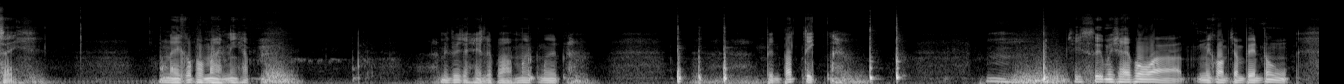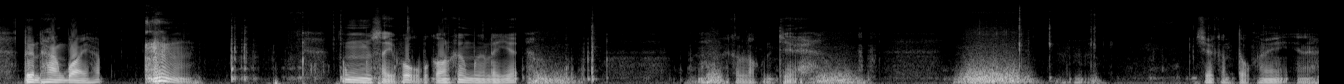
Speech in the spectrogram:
ใส่ข้างในก็ประมาณนี้ครับ ไม่รู้จะเห็นหรือเปล่า มืดมืดเป็นพลาสติกที่ซื้อไม่ใช้เพราะว่ามีความจำเป็นต้องเดินทางบ่อยครับ ต้องใส่พวกอุปกรณ์เครื่องมืออะไรเยอะแล้วก็ล็อกกุญแจ เชือกกันตกให้นะ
